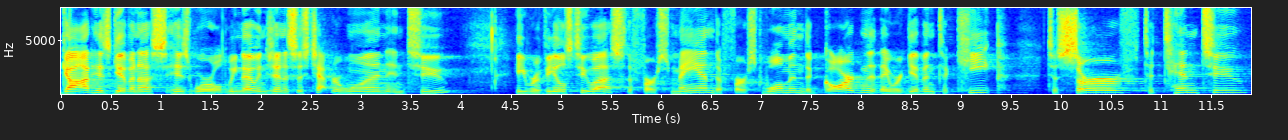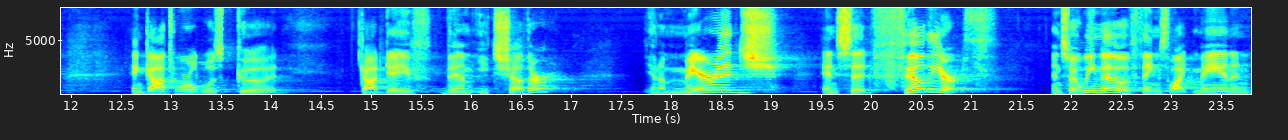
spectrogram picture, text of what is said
God has given us His world. We know in Genesis chapter 1 and 2 he reveals to us the first man, the first woman, the garden that they were given to keep, to serve, to tend to. And God's world was good. God gave them each other in a marriage and said, Fill the earth. And so we know of things like man and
